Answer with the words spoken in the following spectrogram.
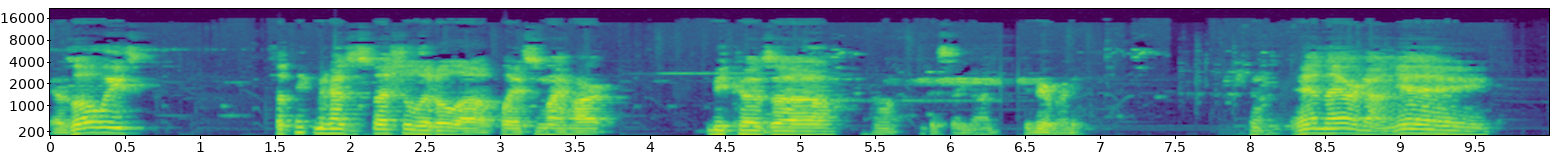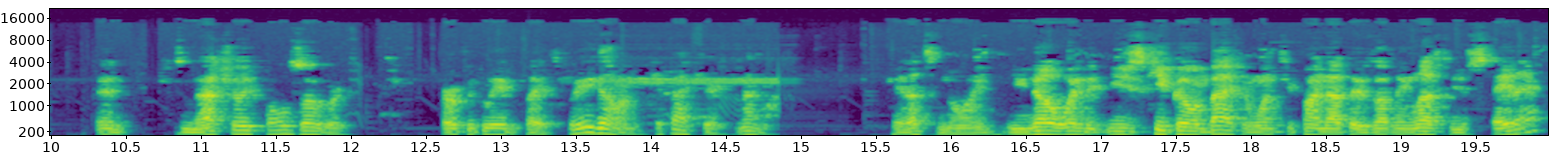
as always. So Pikmin has a special little uh, place in my heart because uh, oh, this thing done. Get here, buddy. And they are done. Yay! And naturally falls over, perfectly in place. Where are you going? Get back here. No. Okay, that's annoying. You know when you just keep going back, and once you find out there's nothing left, you just stay there.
